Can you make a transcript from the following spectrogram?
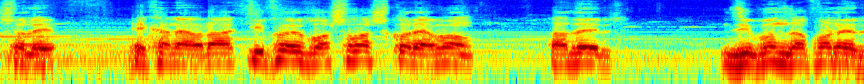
আসলে এখানে ওরা কীভাবে বসবাস করে এবং তাদের জীবনযাপনের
